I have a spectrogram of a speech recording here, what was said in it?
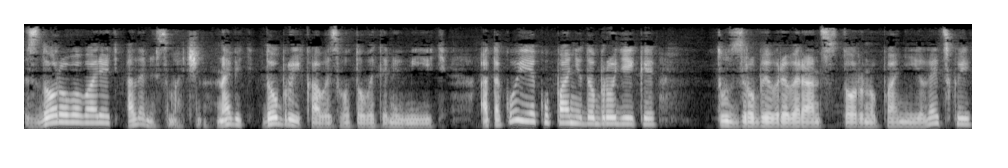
Здорово варять, але не смачно. Навіть доброї кави зготовити не вміють. А такої, як у пані добродійки, тут зробив реверанс в сторону пані Єлецької,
